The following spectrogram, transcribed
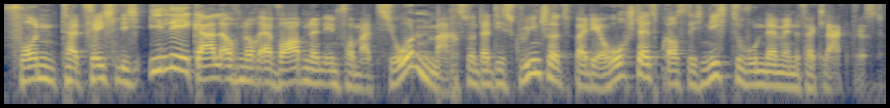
von tatsächlich illegal auch noch erworbenen Informationen machst und dann die Screenshots bei dir hochstellst, brauchst dich nicht zu wundern, wenn du verklagt wirst.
